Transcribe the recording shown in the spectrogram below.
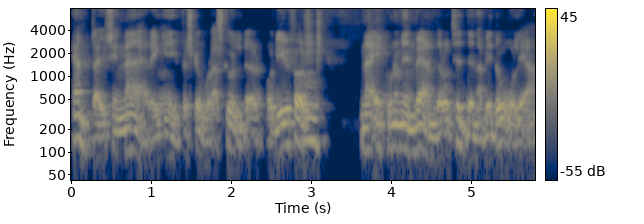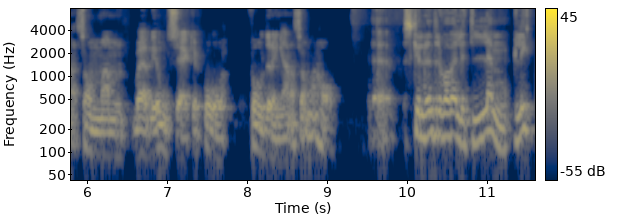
hämtar ju sin näring i för stora skulder. Och det är ju först Mm. när ekonomin vänder och tiderna blir dåliga som man börjar bli osäker på fordringarna som man har. Skulle det inte vara väldigt lämpligt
